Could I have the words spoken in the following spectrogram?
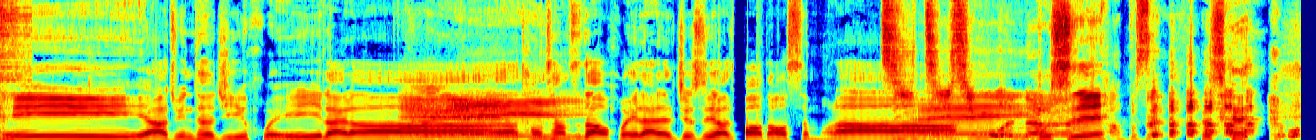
嘿，阿俊特辑回来啦！通常知道回来了就是要报道什么啦？积极新闻呢？不是啊，不是，不是。我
